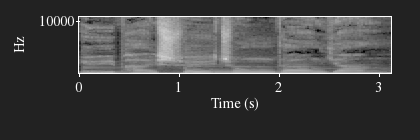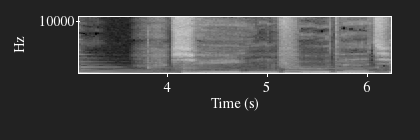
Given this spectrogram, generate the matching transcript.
鱼排水中荡漾，幸福的家。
